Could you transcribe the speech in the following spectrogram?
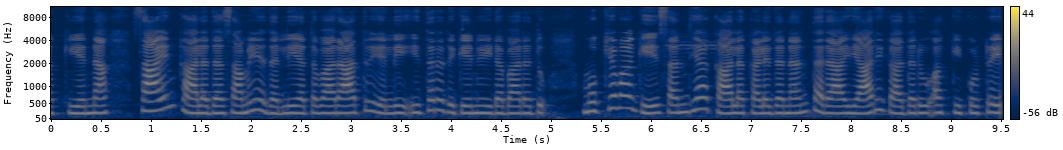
ಅಕ್ಕಿಯನ್ನು ಸಾಯಂಕಾಲದ ಸಮಯದಲ್ಲಿ ಅಥವಾ ರಾತ್ರಿಯಲ್ಲಿ ಇತರರಿಗೆ ನೀಡಬಾರದು. ಮುಖ್ಯವಾಗಿ ಸಂಧ್ಯಾ ಕಾಲ ಕಳೆದ ನಂತರ ಯಾರಿಗಾದರೂ ಅಕ್ಕಿ ಕೊಟ್ಟರೆ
